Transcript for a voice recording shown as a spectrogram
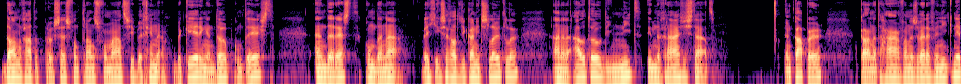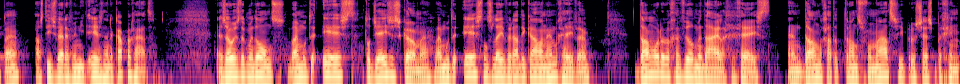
Dan gaat het proces van transformatie beginnen. Bekering en doop komt eerst en de rest komt daarna. Weet je, ik zeg altijd, je kan niet sleutelen aan een auto die niet in de garage staat. Een kapper kan het haar van een zwerver niet knippen als die zwerver niet eerst naar de kapper gaat. En zo is het ook met ons. Wij moeten eerst tot Jezus komen. Wij moeten eerst ons leven radicaal aan Hem geven. Dan worden we gevuld met de Heilige Geest. En dan gaat het transformatieproces beginnen.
